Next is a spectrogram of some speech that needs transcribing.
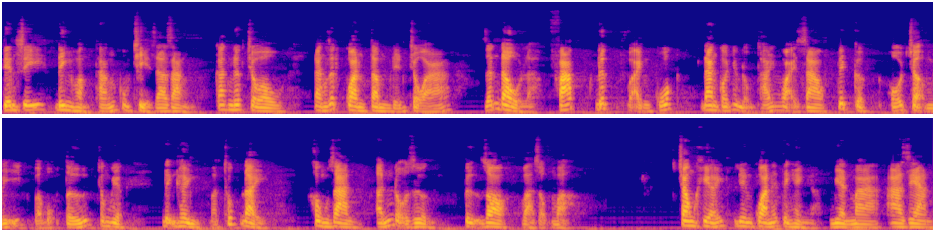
Tiến sĩ Đinh Hoàng Thắng cũng chỉ ra rằng các nước châu Âu đang rất quan tâm đến châu Á, dẫn đầu là Pháp, Đức và Anh Quốc đang có những động thái ngoại giao tích cực hỗ trợ Mỹ và Bộ Tứ trong việc định hình và thúc đẩy không gian Ấn Độ Dương tự do và rộng mở. Trong khi ấy, liên quan đến tình hình ở Myanmar, ASEAN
